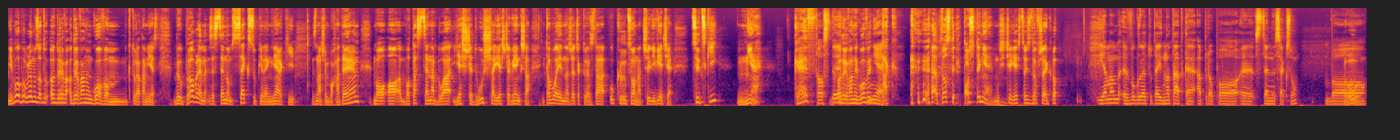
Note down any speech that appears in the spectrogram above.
nie było problemu z od, odrywa, oderwaną głową, która tam jest. Był problem ze sceną seksu pielęgniarki z naszym bohaterem, bo, o, bo ta scena była jeszcze dłuższa, jeszcze większa. I to była jedna rzecz, która została ukrócona, czyli wiecie, cycki? Nie. Krew? Tosty? Oderwane głowy? Nie. Tak. Tosty? Tosty nie. Musicie jeść coś zdrowszego. Ja mam e, w ogóle tutaj notatkę a propos e, sceny seksu, bo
